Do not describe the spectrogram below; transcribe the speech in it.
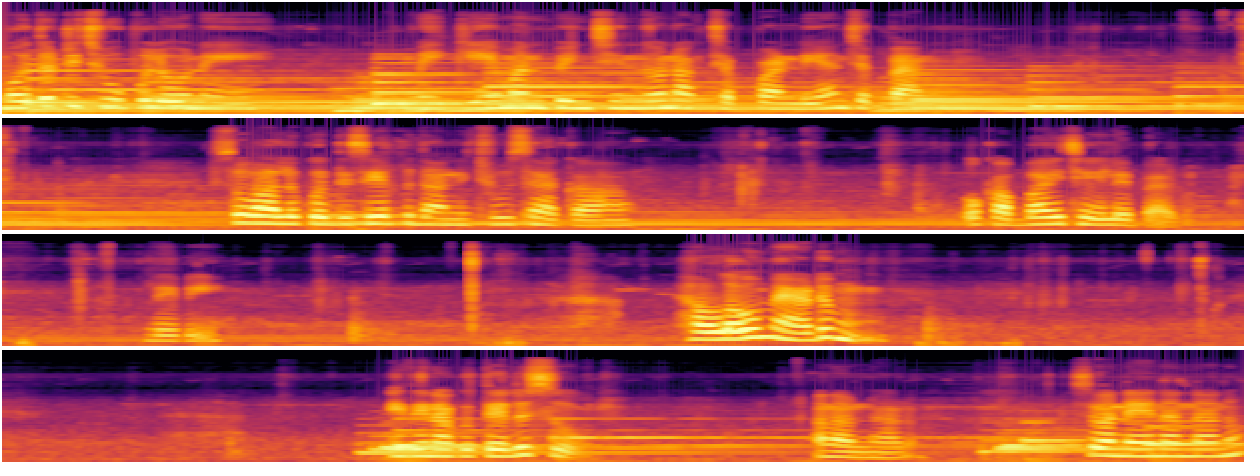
మొదటి చూపులోనే మీకేమనిపించిందో నాకు చెప్పండి అని చెప్పాను. సో వాళ్ళు కొద్దిసేపు దాన్ని చూశాక ఒక అబ్బాయి చేయలేపాడు. లేవి హలో మేడం ఇది నాకు తెలుసు అని అన్నాడు. సో నేను అన్నాను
